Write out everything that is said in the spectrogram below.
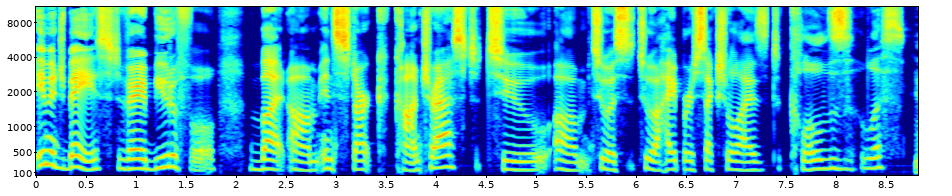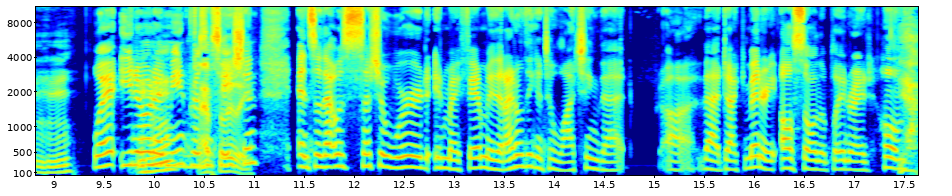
image based, very beautiful, but um, in stark contrast to um, to a to a hyper sexualized clothesless mm-hmm. way. You know what I Mhm. mean? Absolutely. Presentation. And so that was such a word in my family that I don't think until watching that uh, that documentary, also on the plane ride home. Yeah.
